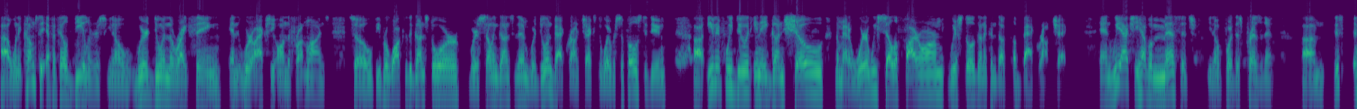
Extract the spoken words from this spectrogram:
Uh, when it comes to FFL dealers, you know, we're doing the right thing and we're actually on the front lines. So people walk to the gun store. We're selling guns to them. We're doing background checks the way we're supposed to do. Uh, even if we do it in a gun show, no matter where we sell a firearm, we're still going to conduct a background check. And we actually have a message, you know, for this president. Um, this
